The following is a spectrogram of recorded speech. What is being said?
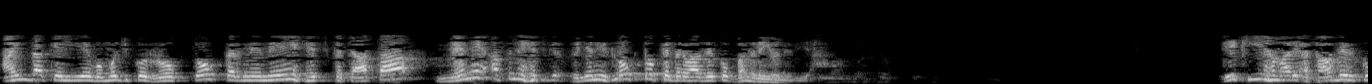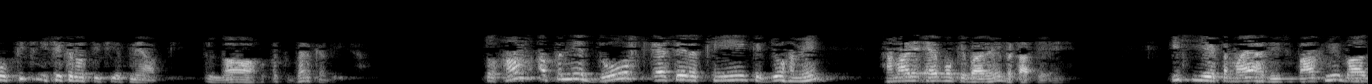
آئندہ کے لیے وہ مجھ کو روک ٹوک کرنے میں ہچکچاتا، میں نے اپنے یعنی روک ٹوک کے دروازے کو بند نہیں ہونے دیا۔ دیکھیے ہمارے اکابر کو کتنی فکر ہوتی تھی اپنے آپ کی۔ اللہ اکبر کا دیا تو ہم اپنے دوست ایسے رکھیں کہ جو ہمیں ہمارے عیبوں کے بارے میں بتاتے رہیں۔ اس لیے فرمایا حدیث پاک میں بعض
